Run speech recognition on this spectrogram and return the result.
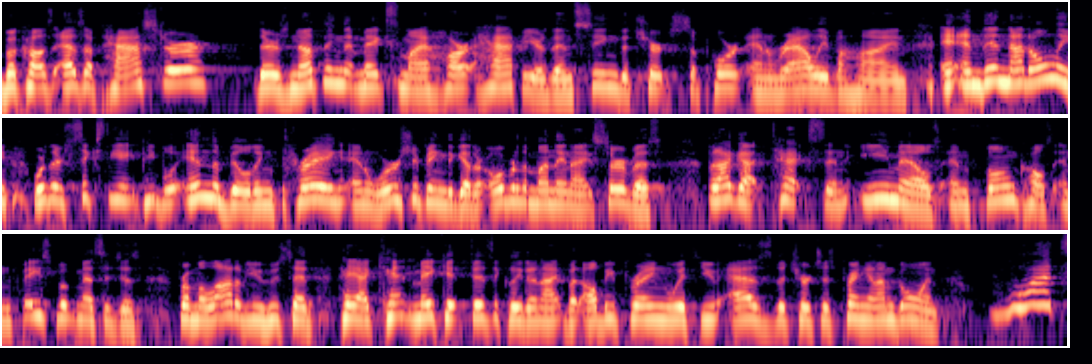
Because as a pastor, there's nothing that makes my heart happier than seeing the church support and rally behind. And, and, then not only were there 68 people in the building praying and worshiping together over the Monday night service, but I got texts and emails and phone calls and Facebook messages from a lot of you who said, Hey, I can't make it physically tonight, but I'll be praying with you as the church is praying. And I'm going, What?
